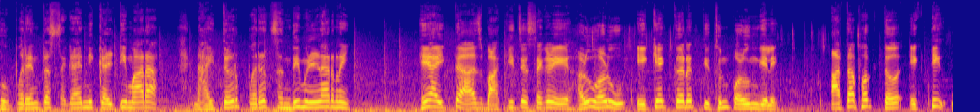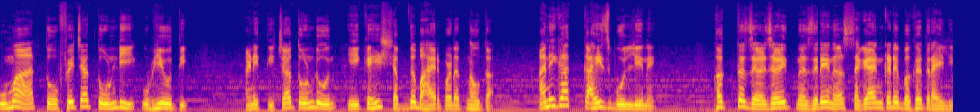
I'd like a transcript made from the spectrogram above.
तोपर्यंत सगळ्यांनी कल्टी मारा नाहीतर परत संधी मिळणार नाही. हे ऐकताच बाकीचे सगळे हळूहळू एक एक करत तिथून पळून गेले. आता फक्त एकटी उमा तोफेच्या तोंडी उभी होती आणि तिच्या तोंडून एकही शब्द बाहेर पडत नव्हता. अनिका काहीच बोलली नाही. फक्त जळजळीत नजरेनं सगळ्यांकडे बघत राहिली.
